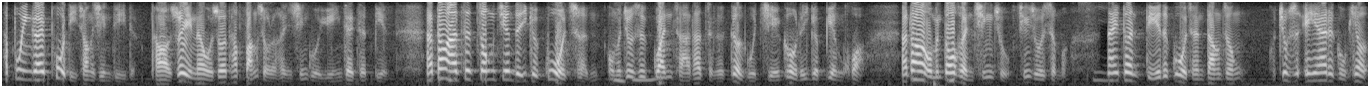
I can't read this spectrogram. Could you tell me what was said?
它不应该破底创新低的。好，所以呢，我说它防守的很辛苦的原因在这边。那当然，这中间的一个过程，我们就是观察它整个个股结构的一个变化。那当然，我们都很清楚，清楚什么？那一段跌的过程当中，就是 AI 的股票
